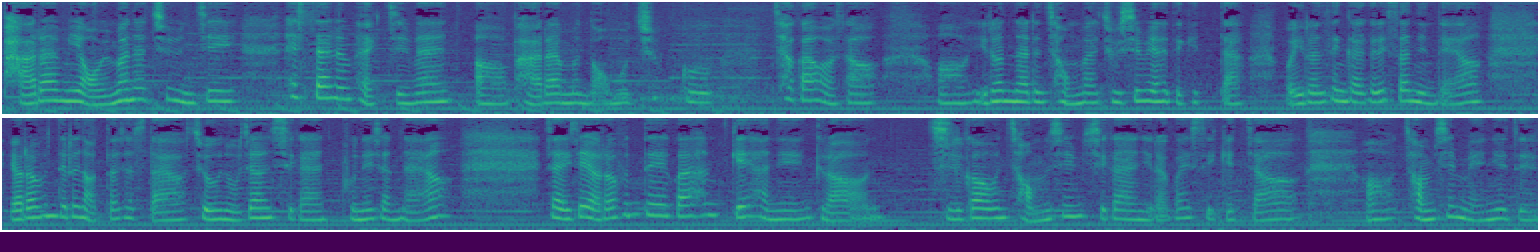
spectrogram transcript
바람이 얼마나 추운지 햇살은 밝지만, 어, 바람은 너무 춥고 차가워서, 어, 이런 날은 정말 조심해야 되겠다. 뭐 이런 생각을 했었는데요. 여러분들은 어떠셨어요? 좋은 오전 시간 보내셨나요? 자, 이제 여러분들과 함께 하는 그런 즐거운 점심 시간이라고 할 수 있겠죠. 어, 점심 메뉴들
